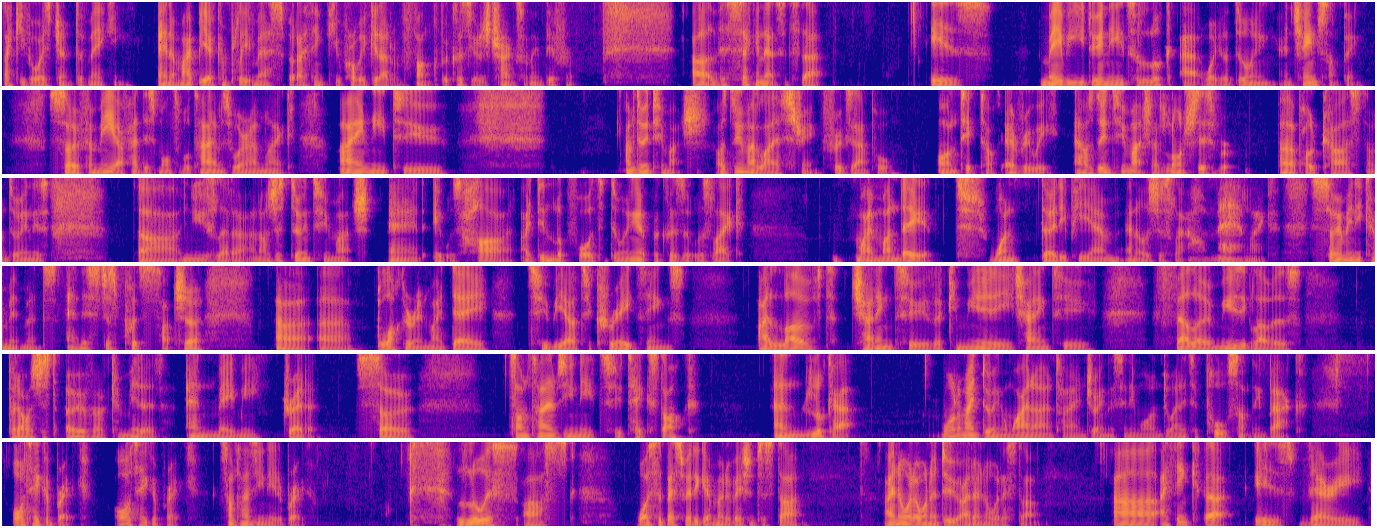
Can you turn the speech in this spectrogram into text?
like you've always dreamt of making. And it might be a complete mess, but I think you'll probably get out of a funk because you're just trying something different. Uh, the second answer to that is maybe you do need to look at what you're doing and change something. So for me, I've had this multiple times where I'm like, I need to, I'm doing too much. I was doing my live stream, for example, on TikTok every week, and I was doing too much. I'd launched this uh, podcast, I'm doing this uh, newsletter, and I was just doing too much, and it was hard. I didn't look forward to doing it because it was like, my Monday at 1.30 p.m. And it was just like, oh man, like so many commitments. And this just puts such a, uh, a blocker in my day to be able to create things. I loved chatting to the community, chatting to fellow music lovers, but I was just over committed and made me dread it. So sometimes you need to take stock and look at what am I doing and why aren't I enjoying this anymore? And do I need to pull something back? Or take a break? Or take a break. Sometimes you need a break. Lewis asks, What's the best way to get motivation to start? I know what I want to do, I don't know where to start. Uh, I think that is very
